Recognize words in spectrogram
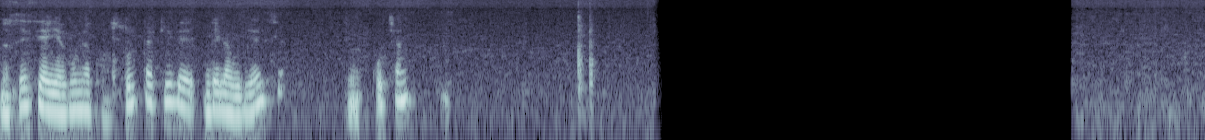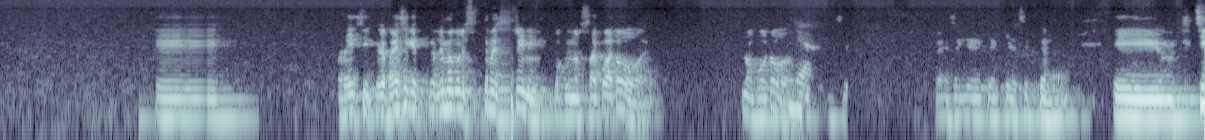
No sé si hay alguna consulta aquí de la audiencia, si me escuchan. Eh, por ahí sí, pero parece que el problema con el sistema de streaming, porque nos sacó a todos, nos votó. Ya. Parece que, que, que el sistema. Eh, sí,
